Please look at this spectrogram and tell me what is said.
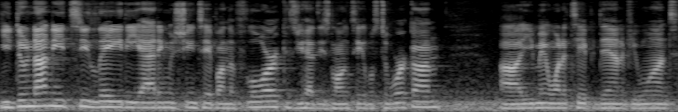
You do not need to lay the adding machine tape on the floor because you have these long tables to work on. Uh, you may want to tape it down if you want.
